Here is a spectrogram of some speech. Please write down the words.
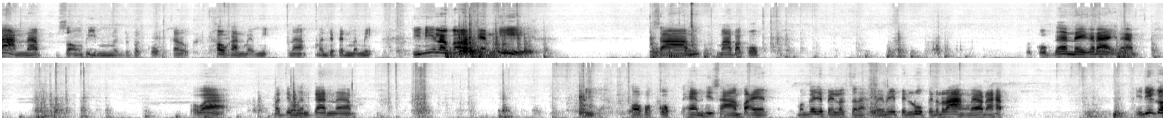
ด้านนะครับสองพิมพ์มันจะประกบกันเข้ากันแบบนี้นะมันจะเป็นแบบนี้ ทีนี้เราก็เอาแผ่นที่สามมาประกบ ประกบด้านในก็ได้นะครับ เพราะว่ามันจะเหมือนกันนะครับพอประกบแผ่นที่สามไป มันก็จะเป็นลักษณะไม่เป็นรูปเป็นร่างแล้วนะครับ ทีนี้ก็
